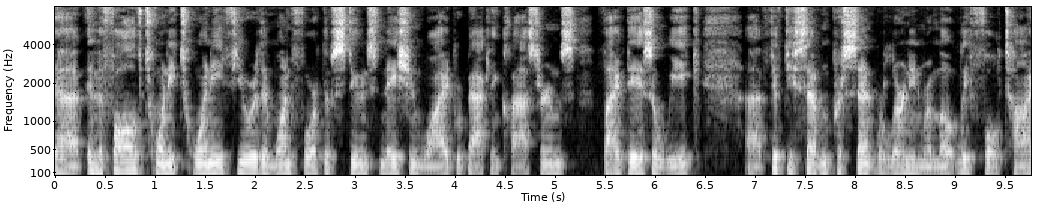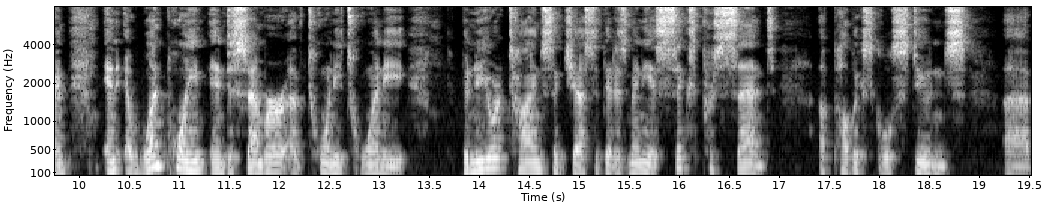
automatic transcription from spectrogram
Uh, in the fall of 2020, fewer than one fourth of students nationwide were back in classrooms five days a week. Uh, 57% were learning remotely full time. And at one point in December of 2020, the New York Times suggested that as many as 6% of public school students uh,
